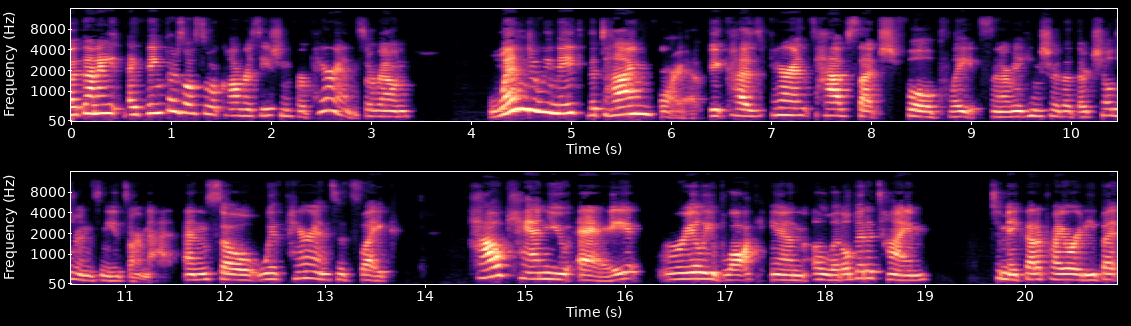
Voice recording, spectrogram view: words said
But then I, I think there's also a conversation for parents around when do we make the time for it? Because parents have such full plates and are making sure that their children's needs are met. And so with parents, it's like, how can you, A, really block in a little bit of time to make that a priority? But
